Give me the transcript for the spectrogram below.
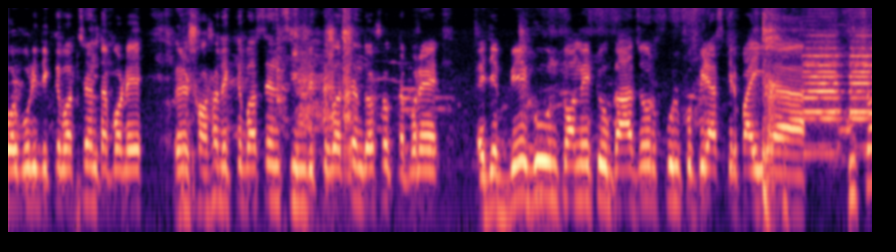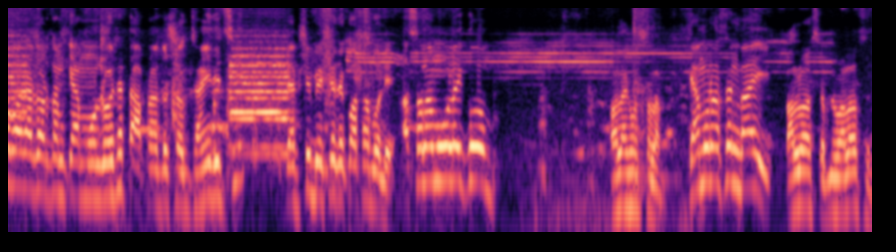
বরবরি দেখতে পাচ্ছেন, তারপরে শশা দেখতে পাচ্ছেন, সিম দেখতে পাচ্ছেন দর্শক, তারপরে এই যে বেগুন টমেটো গাজর ফুলকপির আজকের পাই খুচরো বাজার দরদাম কেমন রয়েছে তা আপনার দর্শক জানিয়ে দিচ্ছি। ব্যবসায়ী সাথে কথা বলে। আসসালামু আলাইকুম। ওয়ালাইকুম আসসালাম। কেমন আছেন ভাই? ভালো আছি আপনি ভালো আছেন?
